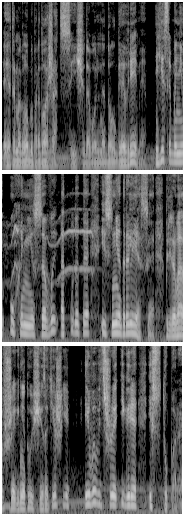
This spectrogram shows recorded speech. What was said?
Это могло бы продолжаться еще довольно долгое время, если бы не уханье совы откуда-то из недр леса, прервавшее гнетущее затишье и выведшее Игоря из ступора.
